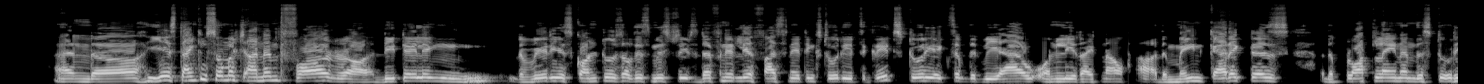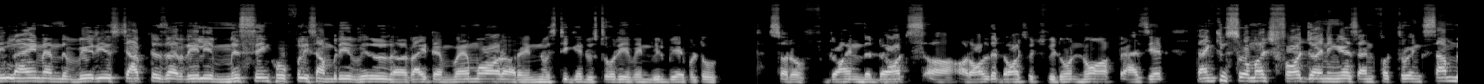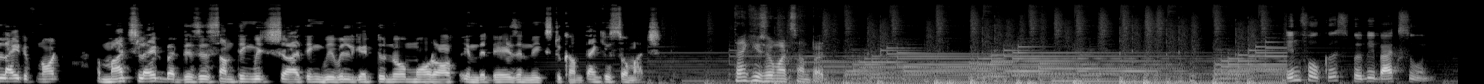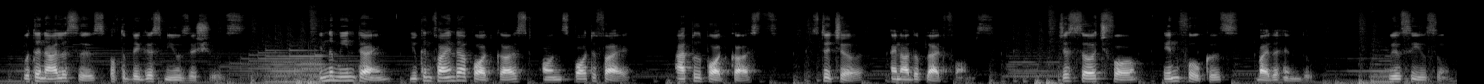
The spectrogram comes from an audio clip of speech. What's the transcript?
And uh, yes, thank you so much, Anand, for uh, detailing the various contours of this mystery. It's definitely a fascinating story. It's a great story, except that we have only right now uh, the main characters, the plot line, and the storyline, and the various chapters are really missing. Hopefully, somebody will uh, write a memoir or an investigative story when we'll be able to sort of join the dots uh, or all the dots which we don't know of as yet. Thank you so much for joining us and for throwing some light, if not much light, but this is something which I think we will get to know more of in the days and weeks to come. Thank you so much. Thank you so much, Sampath. In Focus will be back soon with analysis of the biggest news issues. In the meantime, you can find our podcast on Spotify, Apple Podcasts, Stitcher, and other platforms. Just search for In Focus by The Hindu. We'll see you soon.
